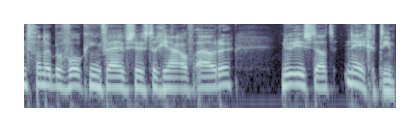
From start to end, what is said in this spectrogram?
van de bevolking 65 jaar of ouder. Nu is dat 19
